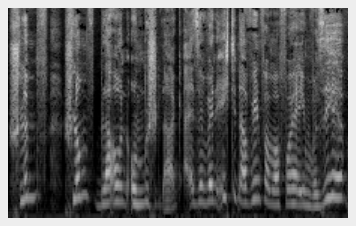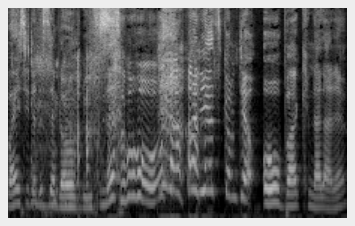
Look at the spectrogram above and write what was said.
schlumpf, schlumpfblauen Umschlag. Also wenn ich den auf jeden Fall mal vorher irgendwo sehe, weiß ich, das ist der blaue Brief, ne? So. Und jetzt kommt der Oberknaller, ne?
